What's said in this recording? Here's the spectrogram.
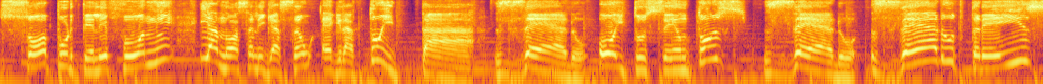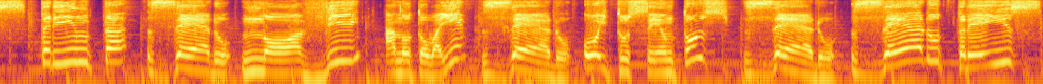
só por telefone e a nossa ligação é gratuita. 0800 003 3009 Anotou aí? 0800 003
